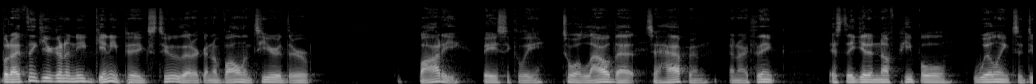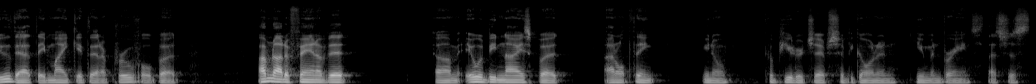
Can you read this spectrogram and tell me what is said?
But I think you're going to need guinea pigs too that are going to volunteer their body basically to allow that to happen. And I think if they get enough people willing to do that, they might get that approval. But I'm not a fan of it. Um, it would be nice, but I don't think you know computer chips should be going in human brains. That's just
